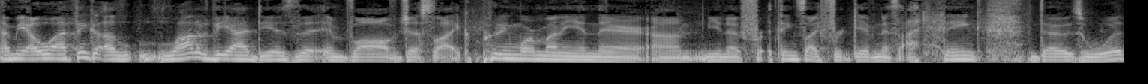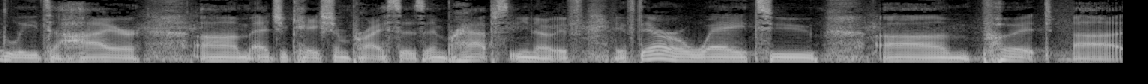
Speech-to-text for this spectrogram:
I mean, well, I think a lot of the ideas that involve just like putting more money in there, um, you know, things like forgiveness, I think those would lead to higher um, education prices. And perhaps, you know, if if there are a way to um, put uh,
